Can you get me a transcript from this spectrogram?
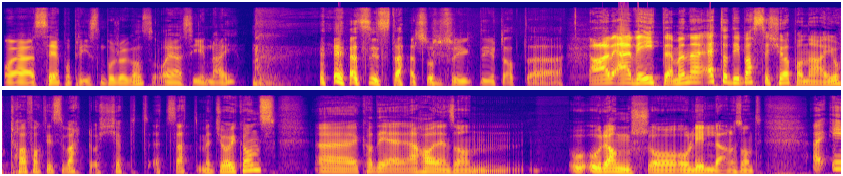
Og jeg ser på prisen på joycons, og jeg sier nei. jeg syns det er så sjukt dyrt at uh... Ja, jeg, vet det, men eh, et av de beste kjøpene jeg har gjort, har faktisk vært å kjøpt et sett med joycons. Uh, hva det er Jeg har en sånn oransje og, og lilla eller noe sånt. Jeg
